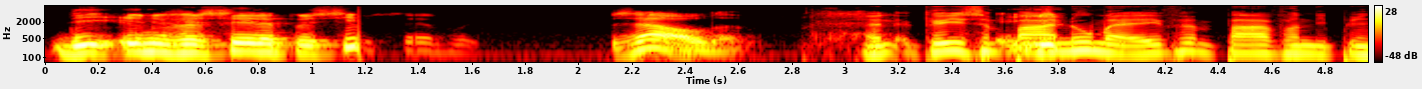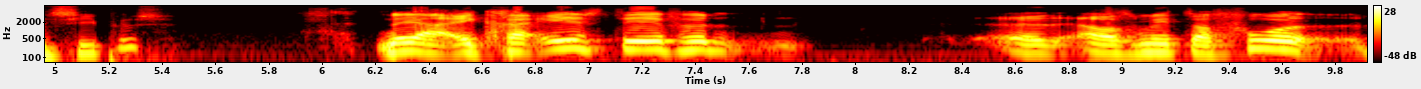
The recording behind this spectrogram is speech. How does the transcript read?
Die universele principes zijn hetzelfde. En kun je eens een paar noemen even, een paar van die principes? Nou ja, ik ga eerst even uh, als metafoor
